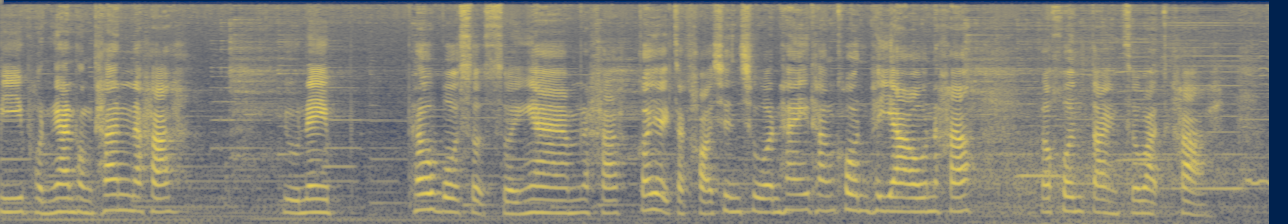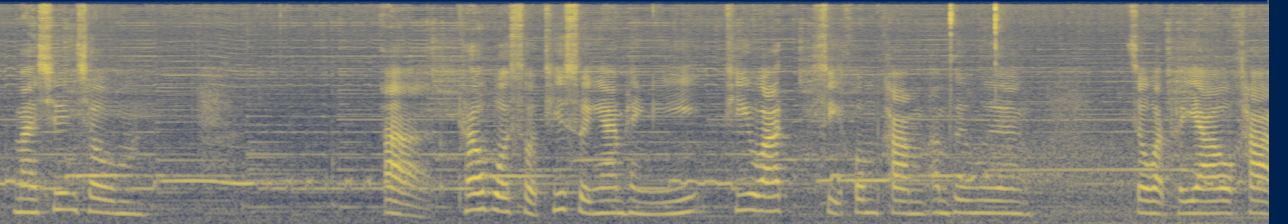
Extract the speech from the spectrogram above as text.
มีผลงานของท่านนะคะ อยู่ในพระอุโบสถสวยงามนะคะ ก็อยากจะขอเชิญชวนให้ทั้งคนพะเยานะคะ และคนต่างจังหวัดค่ะ มาชื่นชมพระอุโบสถที่สวยงามแห่งนี้ที่วัดศรีคมคำอำเภอเมือง จังหวัดพะเยาค่ะ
